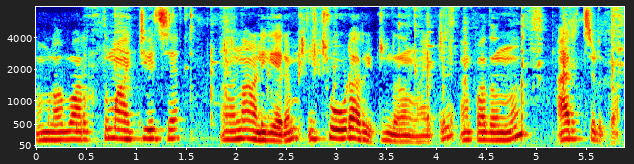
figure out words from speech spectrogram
നമ്മൾ ആ വറുത്ത് മാറ്റി വെച്ച നാളികേരം ചൂടാറിയിട്ടുണ്ട് നന്നായിട്ട്. അപ്പോൾ അതൊന്ന് അരച്ചെടുക്കാം.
